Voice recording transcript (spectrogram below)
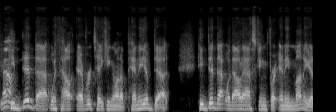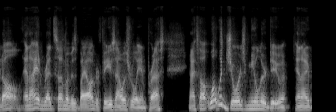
Wow. He did that without ever taking on a penny of debt. He did that without asking for any money at all. And I had read some of his biographies. I was really impressed. And I thought, what would George Mueller do? And I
